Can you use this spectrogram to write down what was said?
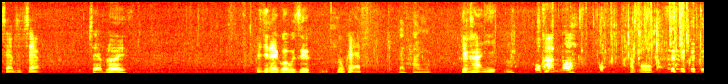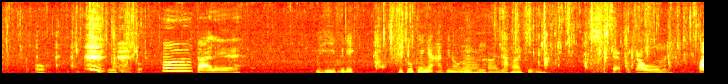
แซ่บแซ่บแสบเลยพี่จะได้กว่าซื้อลงแผดอยากให้อยากหายโอ้คักบ่หักโอกตายเลยมาหีบกันดิทุกๆอย่างเงี้ยอะพี่น้องเลยหาอยู่หากินแสบไปเก่ามันป้า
